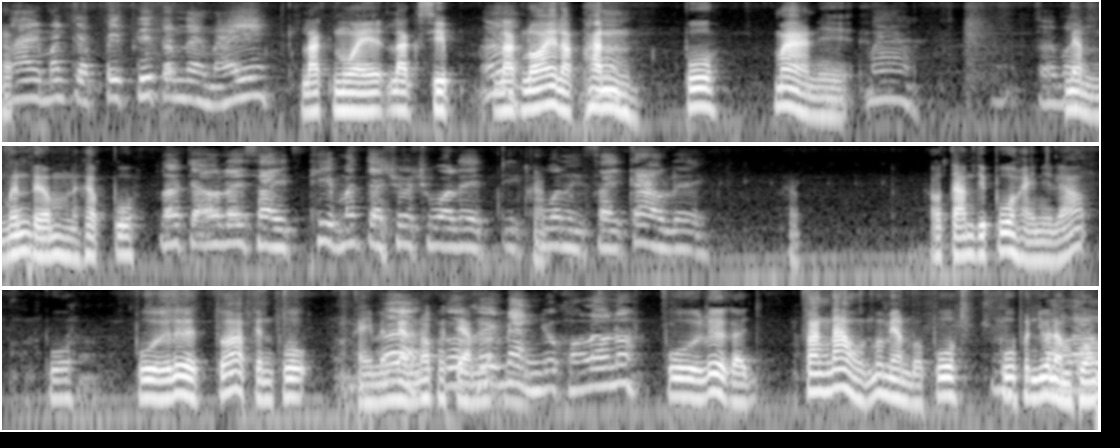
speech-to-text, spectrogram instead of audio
ครับ นายมันจะไปติดตำแหน่งไหน หลักหน่วยหลักสิบเออหลักร้อยหลักพันเออ ปู่มานี่มาแต่ว่าแม่นเหมือนเดิมนะครับ ปู่เราจะเอาอะไรใส่ที่มันจะชัวร์ๆเลย อีกครับ ตัวหนึ่งใส่ก้าวเลย เอาตามที่ปู่ให้นี่แหล้ว ปู่ปู่เลือตัวเป็นผู้ให้แม่นๆเนาะพ่อแจมก็เคเนาะยแม่นอยู่ของเราเนาะปูเลือกก็ ฟังเล่าบ่แม่นบ่ปูปูเพิ่นอยู่นำพวง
